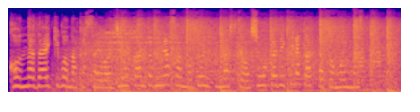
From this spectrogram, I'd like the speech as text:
こんな大規模な火災は上官と皆さんの努力なしでは消化できなかったと思います。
